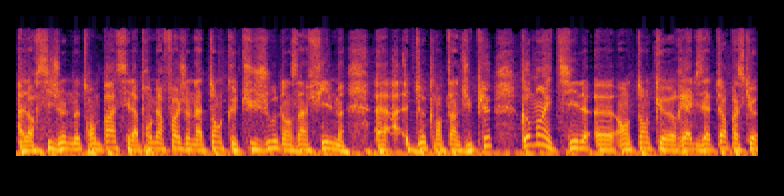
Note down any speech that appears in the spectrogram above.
Alors si je ne me trompe pas, c'est la première fois, Jonathan, que tu joues dans un film euh, de Quentin Dupieux. Comment est-il euh, en tant que réalisateur? Parce que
